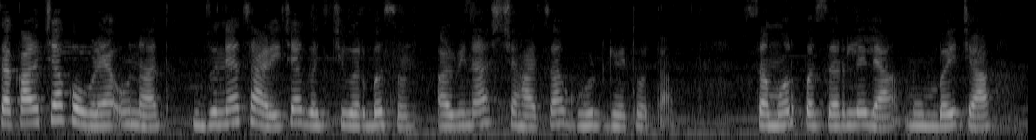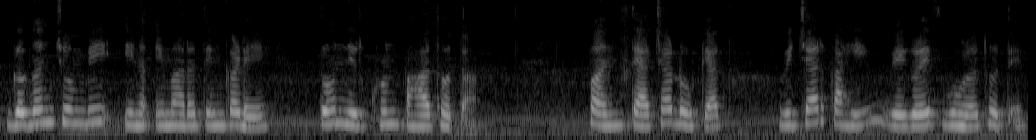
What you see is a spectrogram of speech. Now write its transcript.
सकाळच्या कोवळ्या उन्हात जुन्या चाळीच्या गच्चीवर बसून अविनाश चहाचा घोट घेत होता. समोर पसरलेल्या मुंबईच्या गगनचुंबी इन इमारतींकडे तो निरखून पाहत होता. पण त्याच्या डोक्यात विचार काही वेगळेच घोळत होते.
